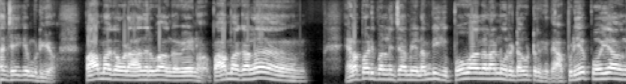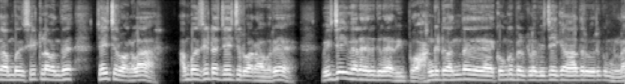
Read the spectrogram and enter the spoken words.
தான் ஜெயிக்க முடியும். பாமகவோட ஆதரவும் அங்கே வேணும். பாமகலாம் எடப்பாடி பழனிசாமியை நம்பி போவாங்களான்னு ஒரு டவுட் இருக்குது. அப்படியே போய் அவங்க ஐம்பது சீட்டில் வந்து ஜெயிச்சிருவாங்களா? ஐம்பது சீட்டை ஜெயிச்சிருவாரா அவர்? விஜய் வேற இருக்கிறார் இப்போ. அங்கிட்டு வந்த கொங்கு பெல்ட்டில் விஜய்க்கும் ஆதரவு இருக்கும்ல.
